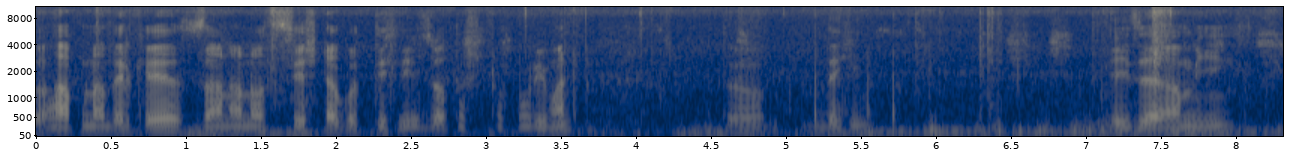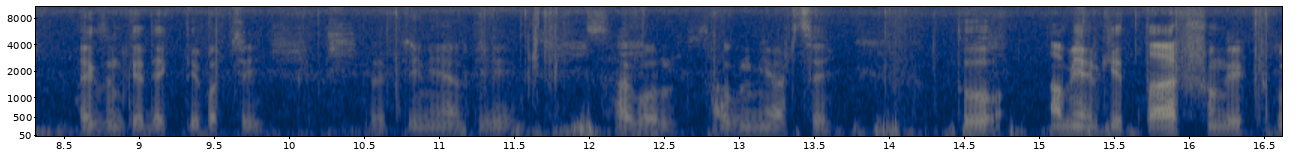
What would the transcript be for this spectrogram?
তো আপনাদেরকে জানানোর চেষ্টা করতেছি যথেষ্ট পরিমাণ। তো দেখি, এই যে আমি একজনকে দেখতে পাচ্ছি তিনি আর কি ছাগল ছাগল নিয়ে আসছে। তো আমি আর কি তার সঙ্গে একটু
